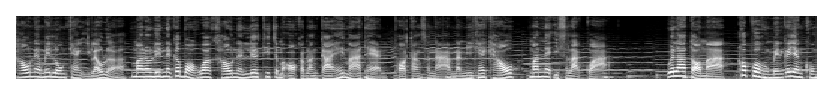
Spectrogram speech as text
เขาเนี่ยไม่ลงแข่งอีกแล้วเหรอ มาโนรินเนี่ยก็บอกว่าเขาเนี่ยเลือกที่จะมาออกกำลังกายให้ม้าแทนเพราะทั้งสนามนะมีแค่เขามันเนี่ยอิสระกว่า เวลาต่อมาครอบครัวของเบนก็ยังคง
